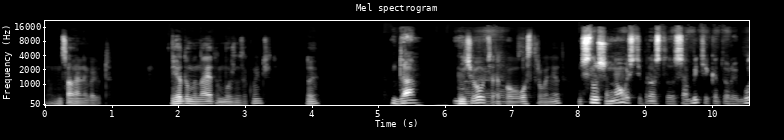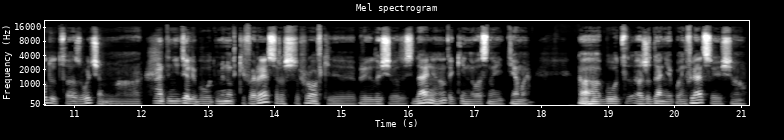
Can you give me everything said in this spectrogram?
национальной валюты. Я думаю, на этом можно закончить, да? Да. Ничего у тебя такого острого нет? Слушай, новости, просто события, которые будут, озвучим. А, на этой неделе будут минутки ФРС, расшифровки предыдущего заседания, ну, такие новостные темы. Uh-huh. Будут ожидания по инфляции еще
